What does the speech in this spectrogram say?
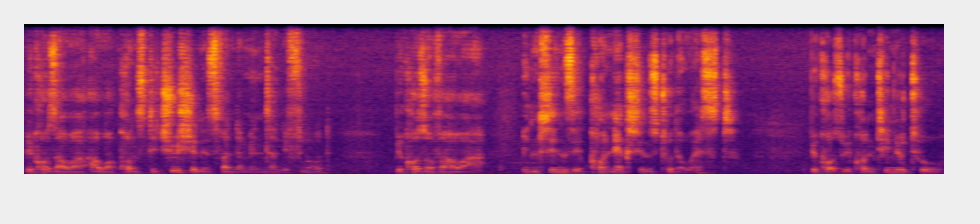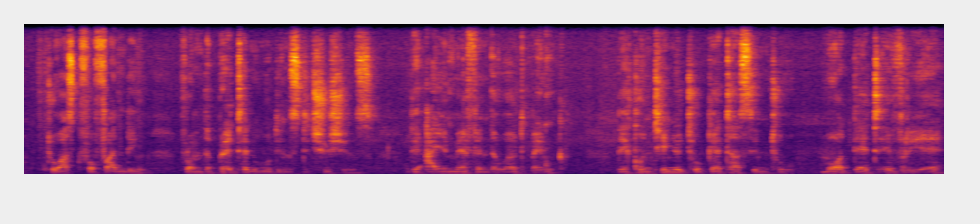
because our, our constitution is fundamentally flawed, because of our intrinsic connections to the West, because we continue to, to ask for funding from the Bretton Woods institutions, the IMF and the World Bank. They continue to get us into more debt every year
